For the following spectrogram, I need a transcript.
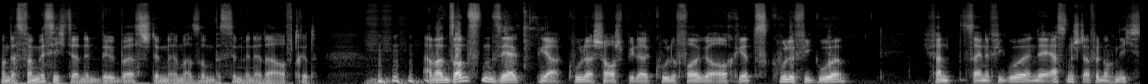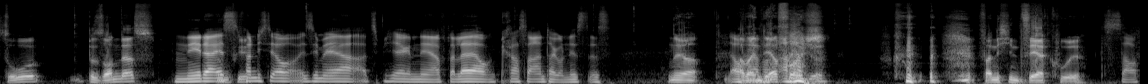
Und das vermisse ich dann in Bill Burrs Stimme immer so ein bisschen, wenn er da auftritt. Aber ansonsten sehr, ja, cooler Schauspieler, coole Folge auch. Jetzt coole Figur. Ich fand seine Figur in der ersten Staffel noch nicht so besonders. Nee, da ist, fand ich sie auch, ist sie mir eher, hat mich eher genervt, weil er auch ein krasser Antagonist ist. Ja, Auch aber in der. Folge fand ich ihn sehr cool. Das ist auch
